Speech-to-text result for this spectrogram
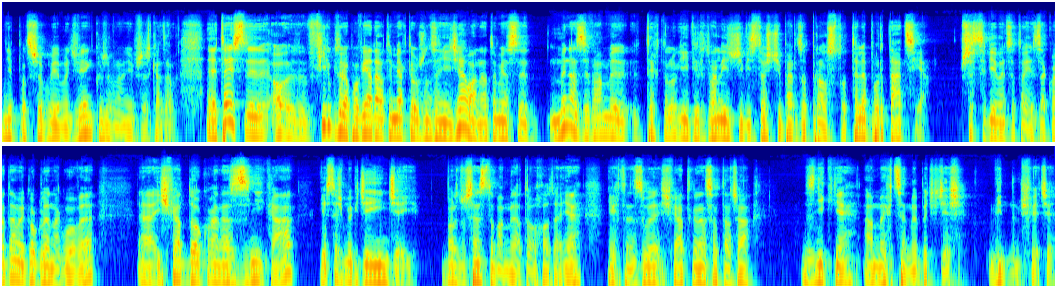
Nie potrzebujemy dźwięku, żeby nam nie przeszkadzał. E, To jest e, film, który opowiada o tym, jak to urządzenie działa, natomiast e, my nazywamy technologię wirtualnej rzeczywistości bardzo prosto. Teleportacja. Wszyscy wiemy, co to jest. Zakładamy gogle na głowę i świat dookoła nas znika. Jesteśmy gdzie indziej. Bardzo często mamy na to ochotę, nie? Niech ten zły świat, który nas otacza, zniknie, a my chcemy być gdzieś w innym świecie.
